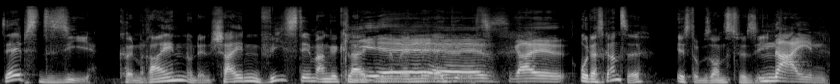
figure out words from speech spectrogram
selbst sie, können rein und entscheiden, wie es dem Angeklagten am Ende ergeht. Yes, geil. Und das Ganze ist umsonst für sie. Nein.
